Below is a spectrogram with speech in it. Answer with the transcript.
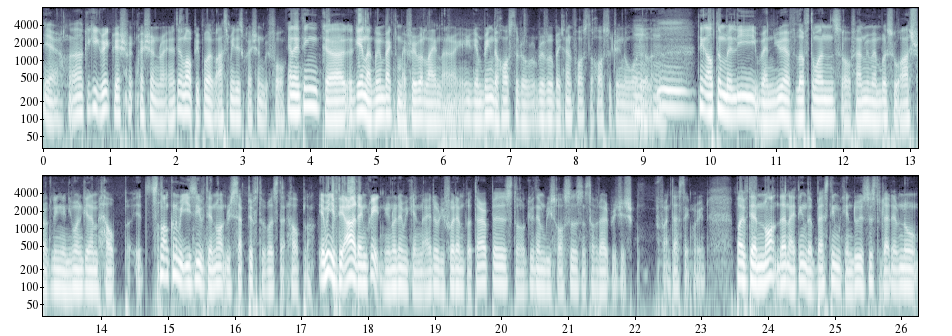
Yeah, uh, Kiki, great question, right? I think a lot of people have asked me this question before, and I think uh, again, like going back to my favorite line, right? You can bring the horse to the river, but you can't force the horse to drink the water. Mm, lah. Mm. I think ultimately, when you have loved ones or family members who are struggling and you want to get them help, it's not going to be easy if they're not receptive towards that help. lah. I mean, if they are, then great. You know, then we can either refer them to a therapist or give them resources and stuff like that, which is fantastic, right? But if they're not, then I think the best thing we can do is just to let them know,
